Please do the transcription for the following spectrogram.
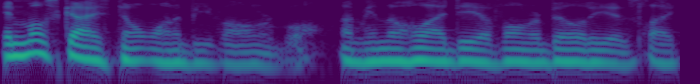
and most guys don't want to be vulnerable. I mean, the whole idea of vulnerability is like,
